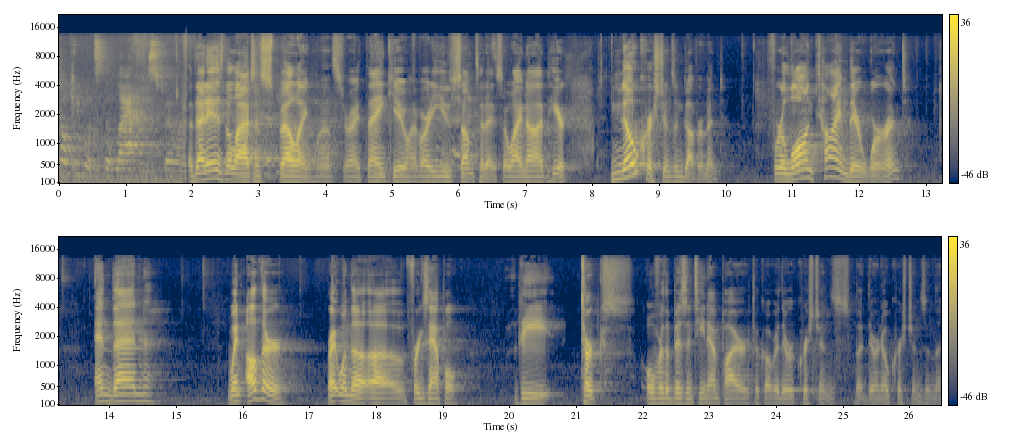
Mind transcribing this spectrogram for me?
Tell people it's the Latin spelling. That is the Latin spelling. That's right. Thank you. I've already used some today, so why not here? No Christians in government. For a long time, there weren't. And then, when other, right, when the, uh, for example, the Turks over the Byzantine Empire took over, there were Christians, but there were no Christians in the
